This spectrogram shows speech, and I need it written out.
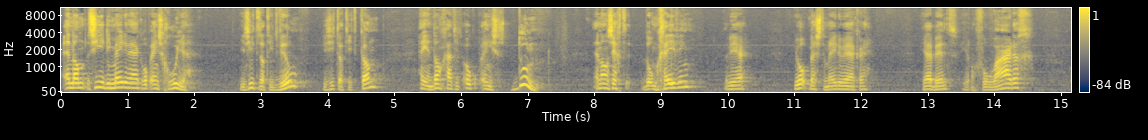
En dan zie je die medewerker opeens groeien. Je ziet dat hij het wil, je ziet dat hij het kan. Hey, en dan gaat hij het ook opeens doen. En dan zegt de omgeving weer: Joh, beste medewerker, jij bent weer een volwaardig, 100%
